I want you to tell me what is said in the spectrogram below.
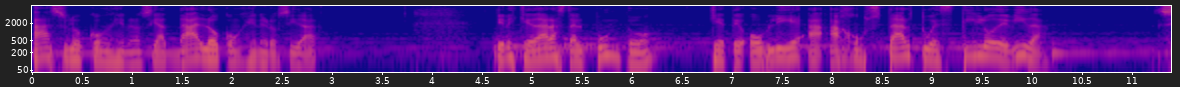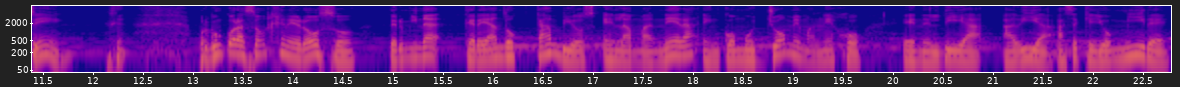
Hazlo con generosidad, dalo con generosidad. Tienes que dar hasta el punto que te obligue a ajustar tu estilo de vida. Sí, porque un corazón generoso termina creando cambios en la manera en cómo yo me manejo en el día a día. Hace que yo mire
